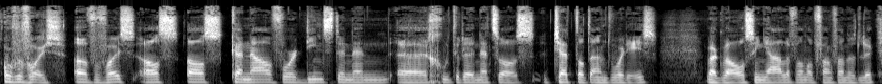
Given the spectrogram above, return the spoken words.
Over voice. over voice als, als kanaal voor diensten en eh, goederen, net zoals chat dat aan het worden is, waar ik wel al signalen van opvang van dat het lukt,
